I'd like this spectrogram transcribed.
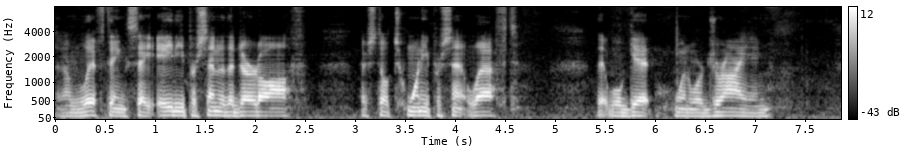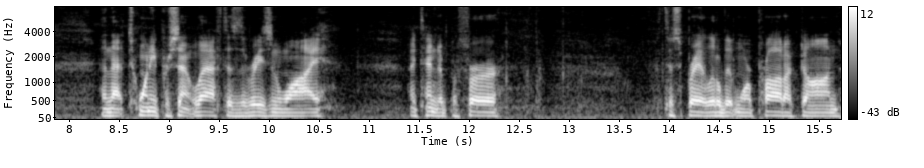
And I'm lifting, say, 80% of the dirt off. There's still 20% left that we'll get when we're drying and that 20% left is the reason why I tend to prefer to spray a little bit more product on.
